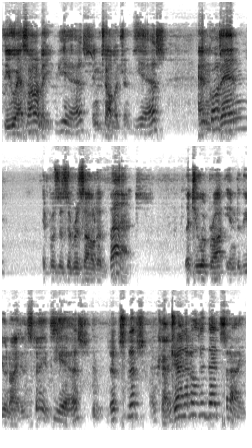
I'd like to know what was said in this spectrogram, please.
the U.S. Army Yes, intelligence. yes, And Because- then it was as a result of that that you were brought into the United States. yes. That's that's Okay. generally that's right.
